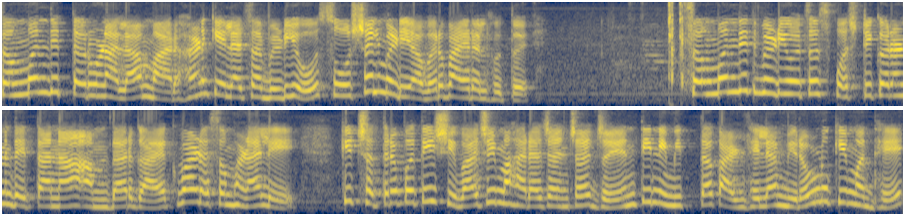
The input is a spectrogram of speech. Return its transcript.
संबंधित तरुणाला मारहाण केल्याचा व्हिडिओ सोशल मीडियावर व्हायरल होतोय. संबंधित व्हिडिओचं स्पष्टीकरण देताना आमदार गायकवाड असं म्हणाले की छत्रपती शिवाजी महाराजांच्या जयंतीनिमित्त काढलेल्या मिरवणुकीमध्ये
